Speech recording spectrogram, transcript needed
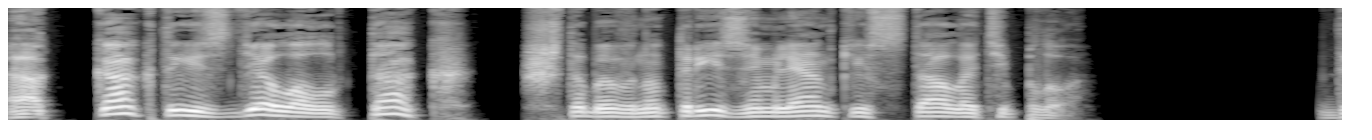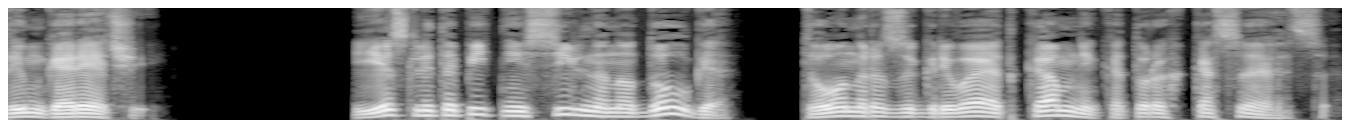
«А как ты сделал так, чтобы внутри землянки стало тепло?» Дым горячий. Если топить не сильно, но долго, то он разогревает камни, которых касается.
